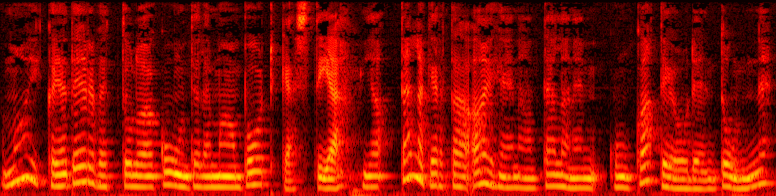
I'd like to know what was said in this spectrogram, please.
Moikka ja tervetuloa kuuntelemaan podcastia. Ja tällä kertaa aiheena on tällainen kuin kateuden tunne.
